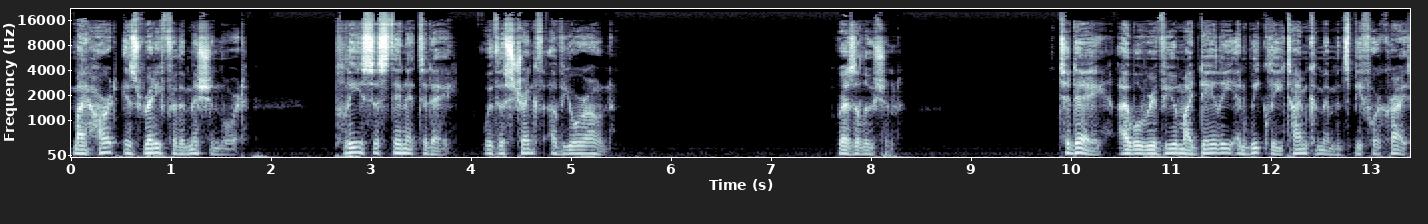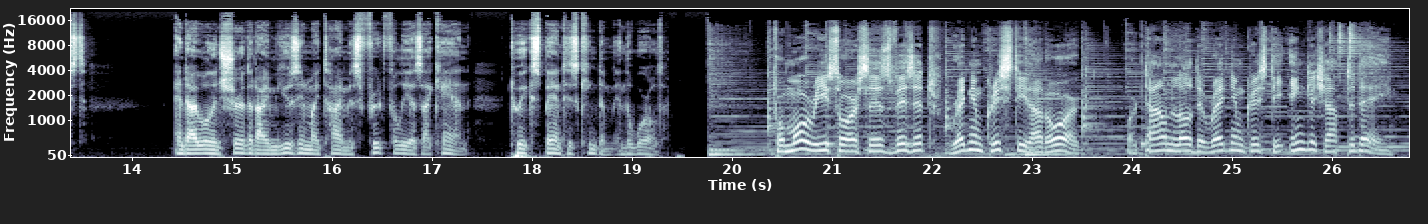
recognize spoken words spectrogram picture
My heart is ready for the mission, Lord. Please sustain it today with the strength of your own. Resolution Today, I will review my daily and weekly time commitments before Christ, and I will ensure that I am using my time as fruitfully as I can to expand His kingdom in the world. For more resources, visit regnumchristi.org or download the Regnum Christi English app today.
